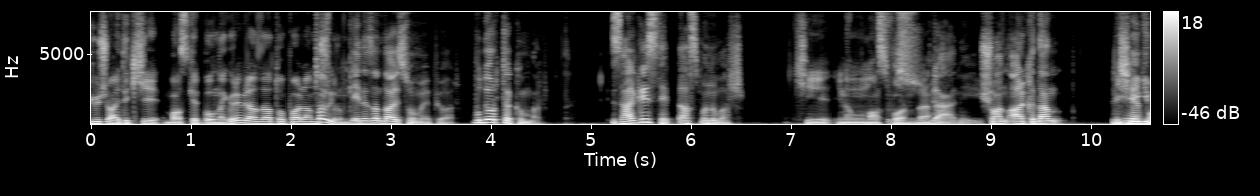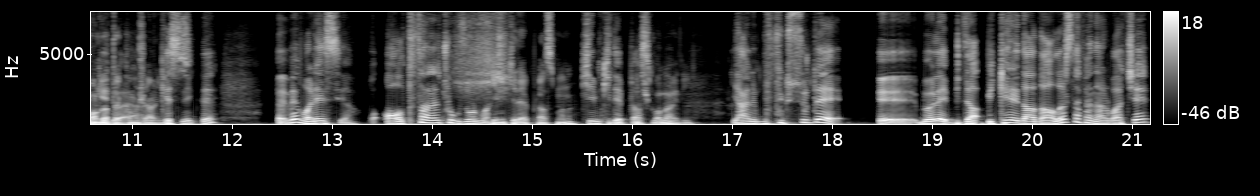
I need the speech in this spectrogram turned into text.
2-3 aydaki basketboluna göre biraz daha toparlanmış Tabii durumda. en azından daha iyi savunma yapıyorlar. Bu dört takım var. Zalgiris deplasmanı var. Ki inanılmaz formda. Yani şu an arkadan Ligin şey en gibi formda geliyor takımı yani. Kesinlikle. E, ve Valencia. Bu altı tane çok zor maç. Kimki deplasmanı. Kimki Hiç deplasmanı. kolay değil. Yani bu füksürde e, böyle bir, da- bir kere daha dağılırsa Fenerbahçe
